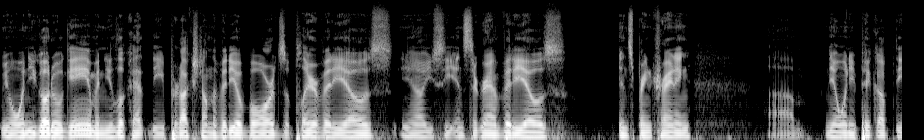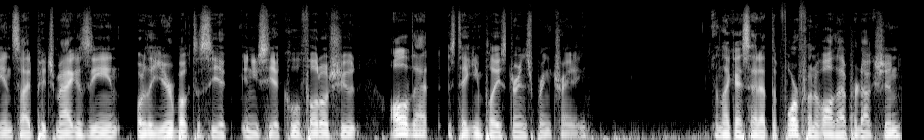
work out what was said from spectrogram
you know when you go to a game and you look at the production on the video boards, the player videos, you know you see Instagram videos in spring training. Um, you know when you pick up the Inside Pitch magazine or the yearbook to see and you see a cool photo shoot, all of that is taking place during spring training. And like I said, at the forefront of all that production,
